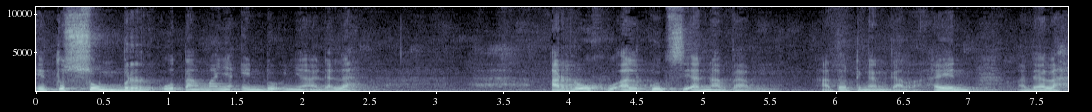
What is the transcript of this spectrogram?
itu sumber utamanya induknya adalah ar-ruhu al-qudsi an-nabawi. Atau dengan kata lain adalah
